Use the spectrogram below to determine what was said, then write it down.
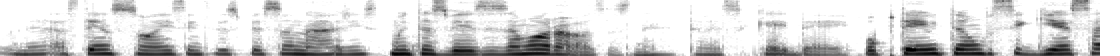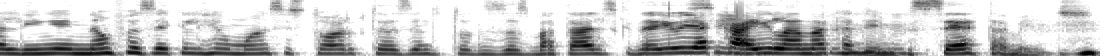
né, as tensões entre os personagens, muitas vezes amorosas, né? Então essa é a ideia. Optei então seguir essa linha e não fazer aquele romance histórico trazendo todas as batalhas, que daí eu ia Sim. cair lá no acadêmico, certamente.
